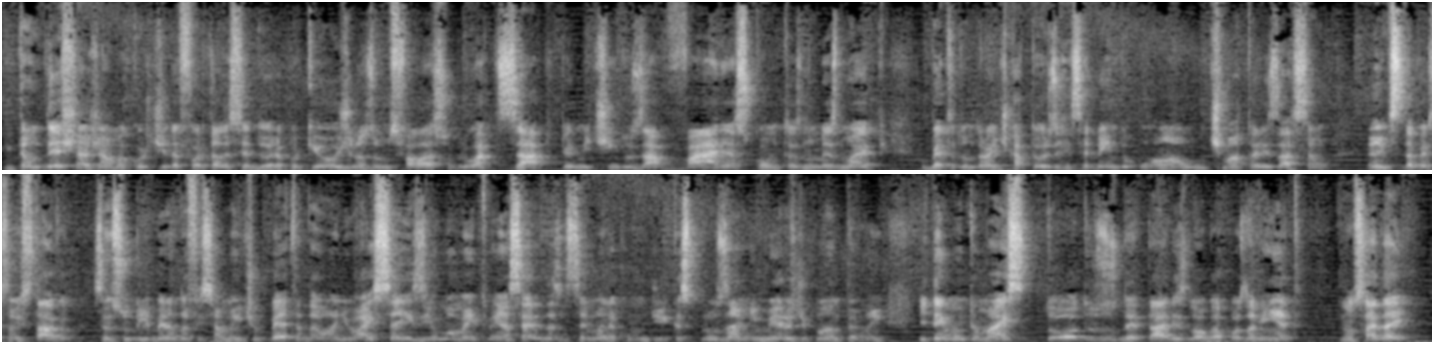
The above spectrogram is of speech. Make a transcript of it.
Então deixa já uma curtida fortalecedora porque hoje nós vamos falar sobre o WhatsApp permitindo usar várias contas no mesmo app. O beta do Android 14 recebendo uma última atualização antes da versão estável, Samsung liberando oficialmente o beta da One UI 6 e o momento em a série dessa semana com dicas para os animeiros de plantão, hein? E tem muito mais, todos os detalhes logo após a vinheta. Não sai daí!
